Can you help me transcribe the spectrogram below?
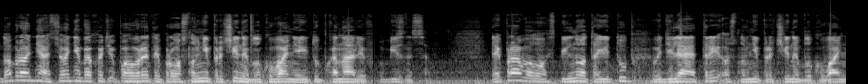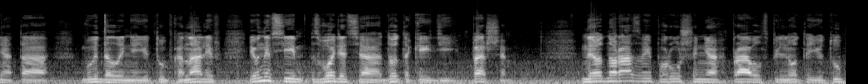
Доброго дня! Сьогодні би я хотів поговорити про основні причини блокування YouTube каналів у бізнеса. Як правило, спільнота YouTube виділяє три основні причини блокування та видалення YouTube каналів, і вони всі зводяться до таких дій: перше неодноразові порушення правил спільноти YouTube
